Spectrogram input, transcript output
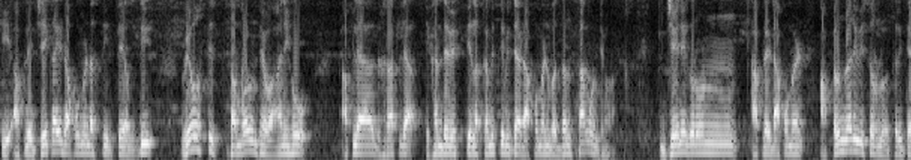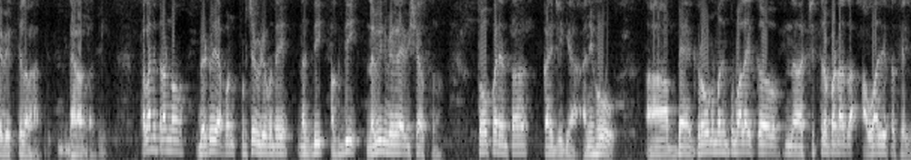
की आपले जे काही डॉक्युमेंट असतील ते अगदी व्यवस्थित सांभाळून ठेवा आणि हो आपल्या घरातल्या एखाद्या व्यक्तीला कमीत कमी त्या डॉक्युमेंटबद्दल सांगून ठेवा. जेणेकरून आपले डॉक्युमेंट आपण जरी विसरलो तरी त्या व्यक्तीला राहतील ध्यानात राहतील. चला मित्रांनो भेटूया आपण पुढच्या व्हिडिओमध्ये. नगदी अगदी नवीन वेगळ्या विषयासह. तोपर्यंत काळजी घ्या. आणि हो बॅकग्राऊंडमध्ये तुम्हाला एक चित्रपटाचा आवाज येत असेल.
